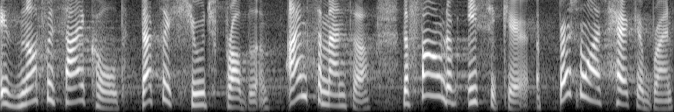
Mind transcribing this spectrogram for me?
is not recycled? That's a huge problem. I'm Samantha, the founder of ICI Care, a personalized hair care brand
